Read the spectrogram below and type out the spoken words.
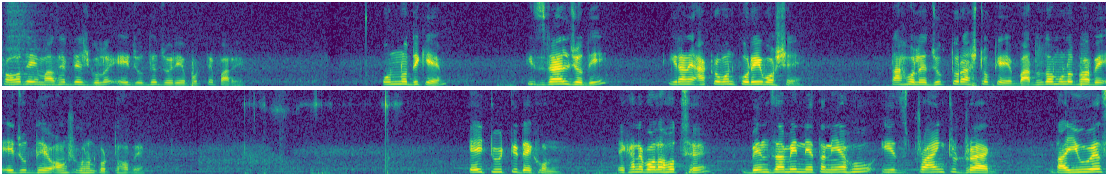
সহজেই মাঝের দেশগুলো এই যুদ্ধে জড়িয়ে পড়তে পারে। অন্যদিকে, ইসরায়েল যদি ইরানে আক্রমণ করেই বসে, তাহলে যুক্তরাষ্ট্রকে বাধ্যতামূলকভাবে এই যুদ্ধে অংশগ্রহণ করতে হবে। এই টুইটটি দেখুন। এখানে বলা হচ্ছে, Benjamin Netanyahu is trying to drag the US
